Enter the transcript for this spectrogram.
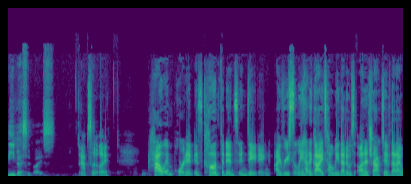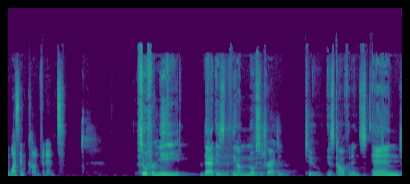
the best advice. Absolutely. How important is confidence in dating? I recently had a guy tell me that it was unattractive that I wasn't confident. So for me, that is the thing I'm most attracted to is confidence. And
